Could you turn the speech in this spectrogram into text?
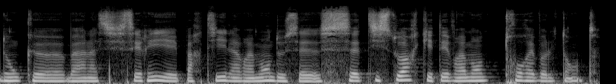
Donc bah, la série est partie là vraiment de cette histoire qui était vraiment trop révoltante.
